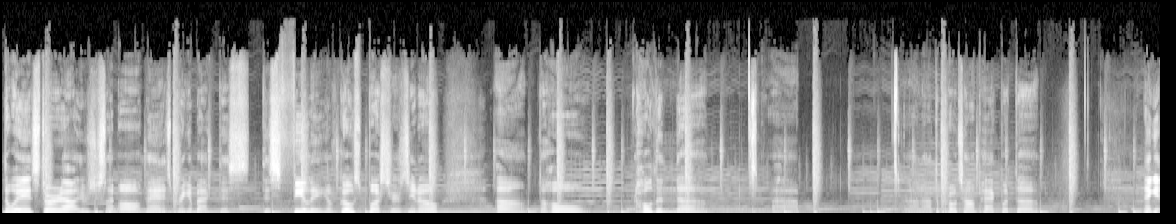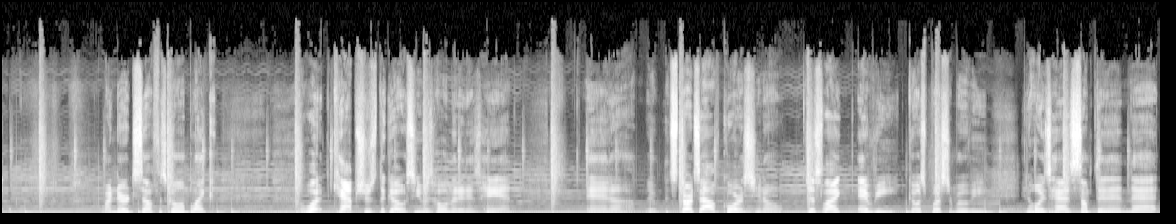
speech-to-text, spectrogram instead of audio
the way it started out it was just like oh man it's bringing back this this feeling of ghostbusters you know? Um the whole holding the uh, not the proton pack but the Nugget my nerd self is going blank what captures the ghost he was holding it in his hand and uh, it, it, starts out, of course, you know, just like every Ghostbuster movie, it always has something that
